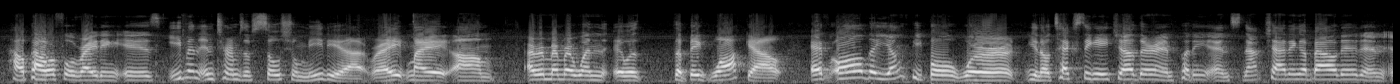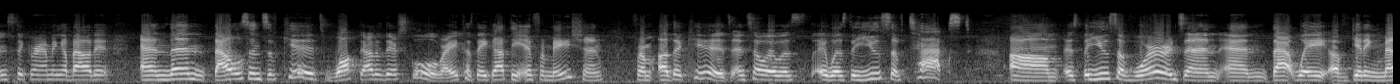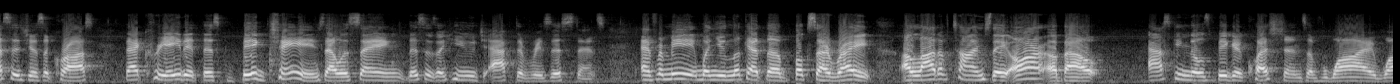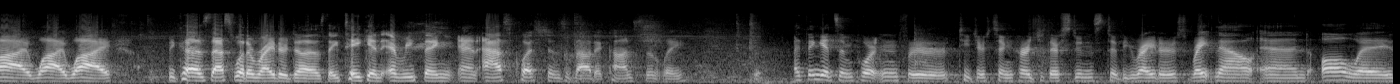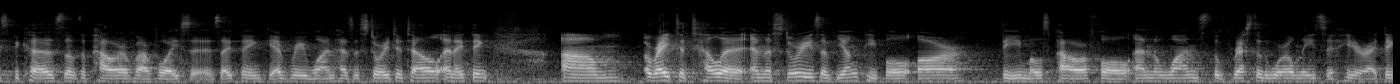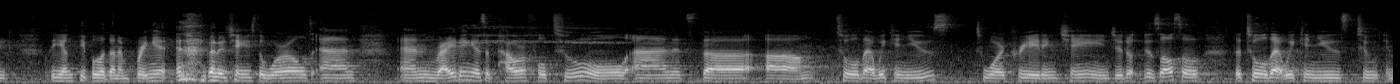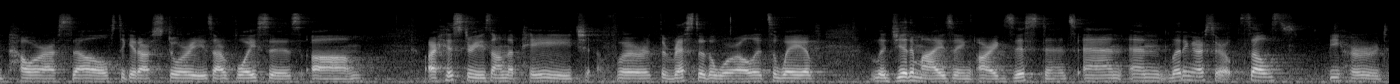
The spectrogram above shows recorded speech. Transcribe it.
how powerful writing is, even in terms of social media, right? My, um, I remember when it was the big walkout, ev- all the young people were, you know, texting each other and putting and Snapchatting about it and Instagramming about it. And then thousands of kids walked out of their school, right? Because they got the information from other kids. And so it was it was the use of text, um, it's the use of words and and that way of getting messages across that created this big change that was saying this is a huge act of resistance. And for me, when you look at the books I write, a lot of times they are about asking those bigger questions of why, why, why, why, because that's what a writer does. They take in everything and ask questions about it constantly. I think it's important for teachers to encourage their students to be writers right now and always because of the power of our voices. I think everyone has a story to tell, and I think um, a right to tell it, and the stories of young people are the most powerful and the ones the rest of the world needs to hear. I think the young people are going to bring it and they're going to change the world. And, and writing is a powerful tool, and it's the um, tool that we can use toward creating change. It is also the tool that we can use to empower ourselves, to get our stories, our voices, um, our histories on the page for the rest of the world. It's a way of legitimizing our existence and, and letting ourselves be heard.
